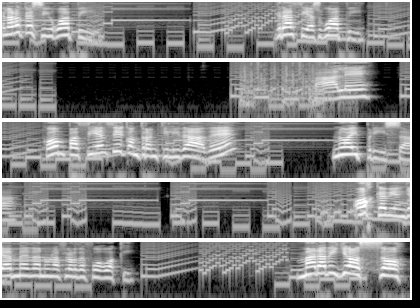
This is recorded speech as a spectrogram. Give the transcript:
Claro que sí, guapi. Gracias, guapi. Vale. Con paciencia y con tranquilidad, ¿eh? No hay prisa. ¡Oh, qué bien! Ya me dan una flor de fuego aquí. ¡Maravilloso!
